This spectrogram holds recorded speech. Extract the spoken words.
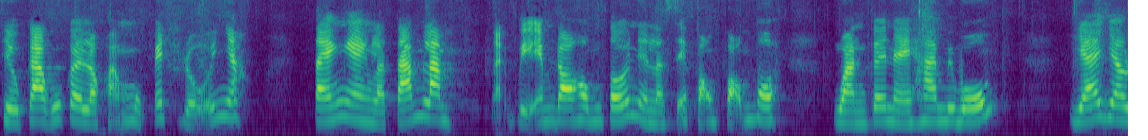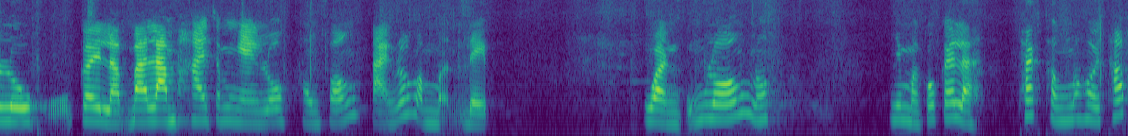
Chiều cao của cây là khoảng một mét rưỡi nha. Tán ngang là 85 Tại vì em đo không tới nên là sẽ phỏng phỏng thôi. Hoành cây này 24 Giá giao lưu của cây là 35 200 ngàn luôn. Hồng phấn, tàn rất là mịn, đẹp. Hoành cũng lớn nữa. Nhưng mà có cái là thoát thân nó hơi thấp.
